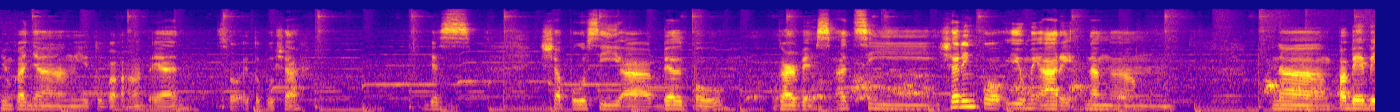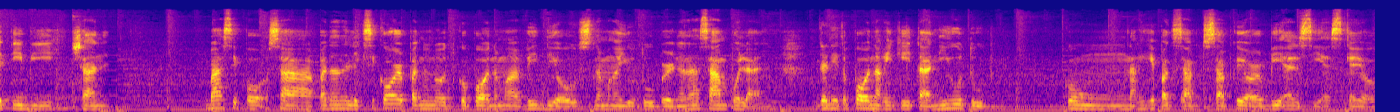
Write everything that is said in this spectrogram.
yung kanyang YouTube account. Ayan. So, ito po siya. Yes. Siya po si uh, Belpo Garvez at si siya rin po yung may-ari ng um, ng Pabebe TV channel. Base po sa pananaliksik ko or panonood ko po ng mga videos ng mga YouTuber na nasampulan, ganito po nakikita ni YouTube kung nakikipag-sub to sub kayo or BLCS kayo.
